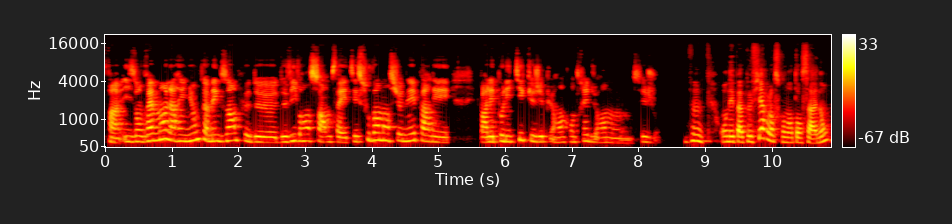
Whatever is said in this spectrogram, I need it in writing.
enfin, ils ont vraiment la Réunion comme exemple de, de, vivre ensemble. Ça a été souvent mentionné par les, par les politiques que j'ai pu rencontrer durant mon séjour. Hum, on n'est pas peu fiers lorsqu'on entend ça, non?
